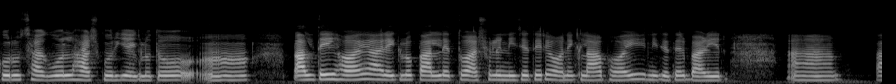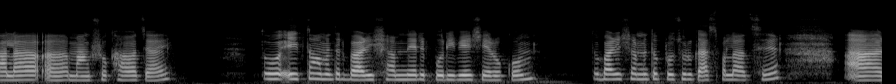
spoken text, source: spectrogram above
গরু, ছাগল, হাঁস, মুরগি এগুলো তো পালতেই হয়। আর এগুলো পাললে তো আসলে নিজেদেরই অনেক লাভ হয়। নিজেদের বাড়ির পালা মাংস খাওয়া যায়। তো এই তো আমাদের বাড়ির সামনের পরিবেশ এরকম। তো বাড়ির সামনে তো প্রচুর গাছপালা আছে। আর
